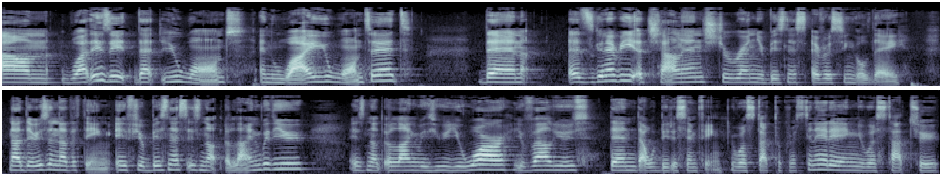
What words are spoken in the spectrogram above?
um, what is it that you want and why you want it, then it's gonna be a challenge to run your business every single day. Now, there is another thing if your business is not aligned with you, is not aligned with who you are, your values, then that would be the same thing. You will start procrastinating, you will start to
